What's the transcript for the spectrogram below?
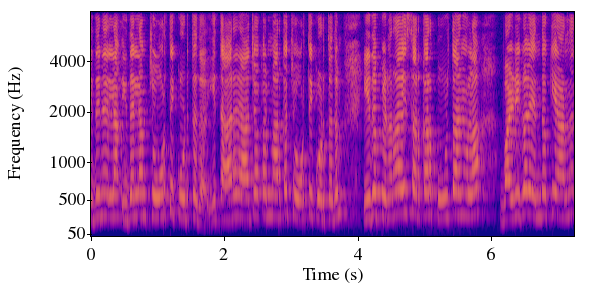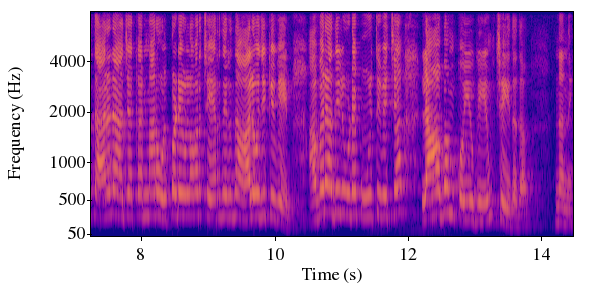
ഇതിനെല്ലാം ഇതെല്ലാം ചോർത്തി കൊടുത്തത്. ഈ താരരാജാക്കന്മാർക്ക് ചോർത്തി കൊടുത്തതും ഇത് പിണറായി സർക്കാർ പൂഴ്ത്താനുള്ള വഴികൾ എന്തൊക്കെയാണെന്ന് താരരാജാക്കന്മാർ ഉൾപ്പെടെയുള്ളവർ ചേർന്നിരുന്ന് ആലോചിക്കുകയും അവരതിലൂടെ പൂഴ്ത്തിവെച്ച ലാഭം കൊയ്യുകയും ചെയ്തത്. നന്ദി.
